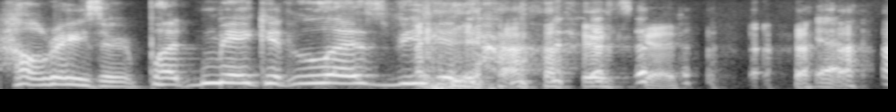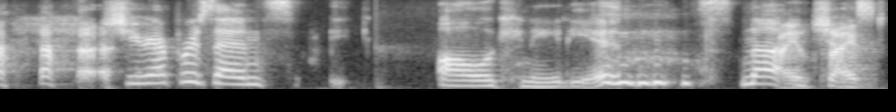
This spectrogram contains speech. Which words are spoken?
Hellraiser, but make it lesbian. yeah, it's good. yeah. She represents all Canadians, not I- I- just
